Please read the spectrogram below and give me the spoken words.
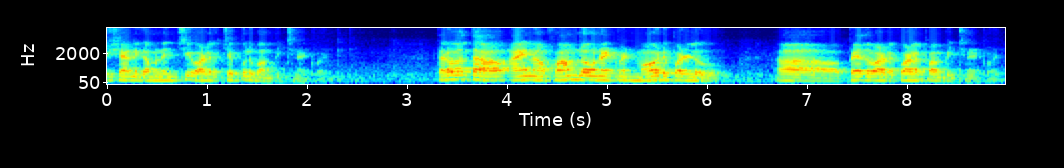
విషయాన్ని గమనించి వాళ్ళకి చెప్పులు పంపించినటువంటిది. తర్వాత ఆయన ఫామ్లో ఉన్నటువంటి మామిడి పళ్ళు పేదవాళ్ళకి వాళ్ళకి పంపించినటువంటి.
